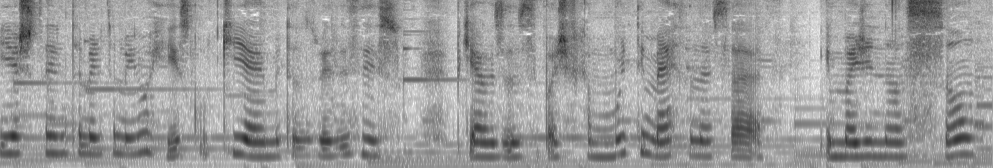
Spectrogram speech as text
E acho que vocês entenderam também o risco que é muitas vezes isso. Porque às vezes você pode ficar muito imerso nessa imaginação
